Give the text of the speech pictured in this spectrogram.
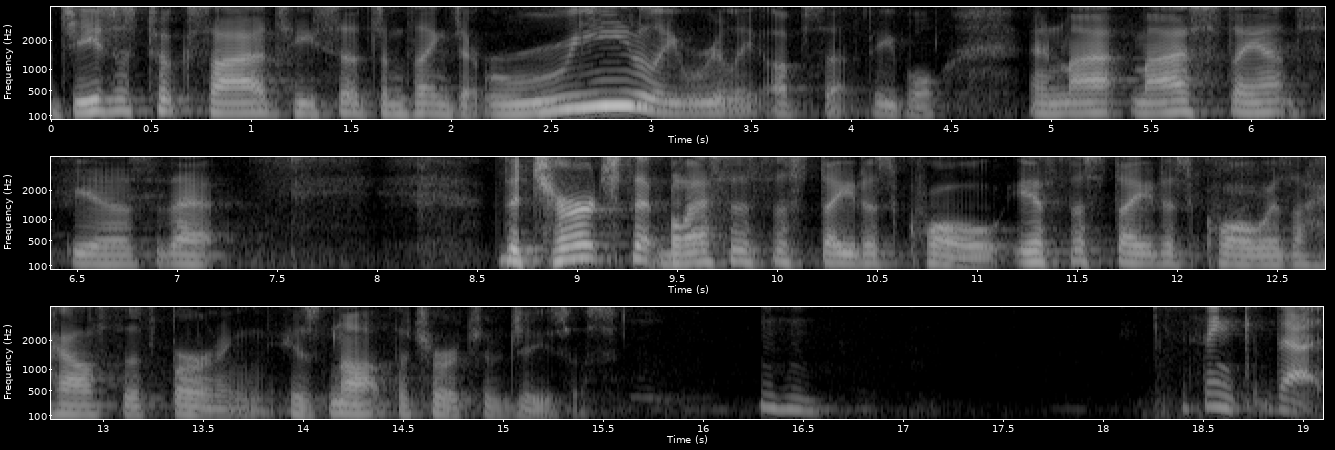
Jesus took sides. He said some things that really, really upset people. And my, my stance is that the church that blesses the status quo, if the status quo is a house that's burning, is not the church of Jesus. Mm-hmm. Think that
